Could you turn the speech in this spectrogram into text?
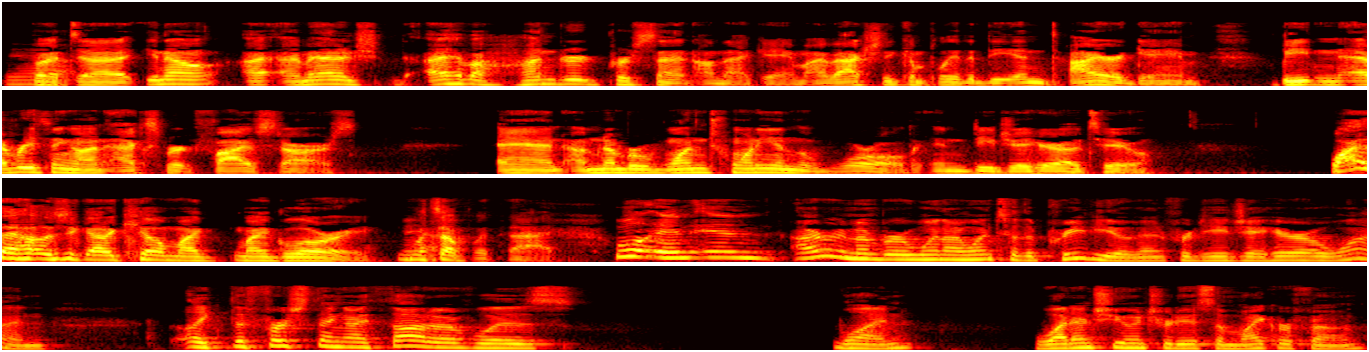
Yeah. But uh, you know, I, I managed. I have a hundred percent on that game. I've actually completed the entire game, beaten everything on expert five stars, and I'm number one twenty in the world in DJ Hero Two. Why the hell has he got to kill my my glory? What's up with that? Well, and and I remember when I went to the preview event for DJ Hero One, like the first thing I thought of was one, why don't you introduce a microphone,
